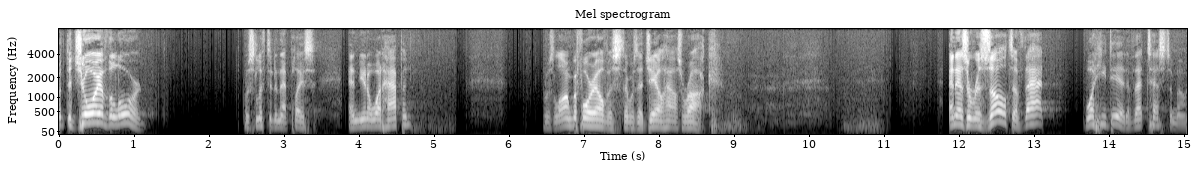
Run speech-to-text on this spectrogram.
But the joy of the Lord was lifted in that place. And you know what happened? It was long before Elvis, there was a jailhouse rock. And as a result of that, what he did, of that testimony,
